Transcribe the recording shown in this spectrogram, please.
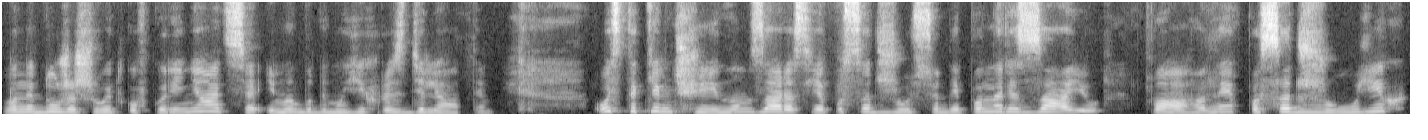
вони дуже швидко вкоріняться, і ми будемо їх розділяти. Ось таким чином, зараз я посаджу сюди, понарізаю пагани, посаджу їх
